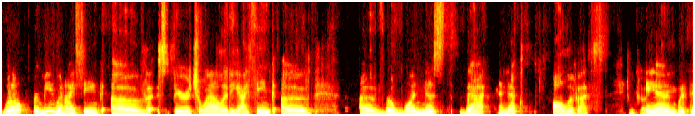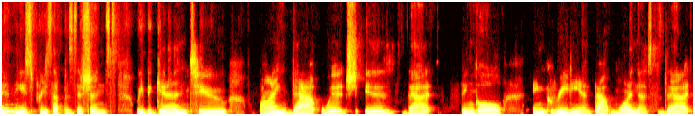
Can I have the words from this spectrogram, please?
Well, for me, when I think of spirituality, I think of of the oneness that connects all of us. Okay. And within these presuppositions, we begin to find that which is that single ingredient, that oneness, that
